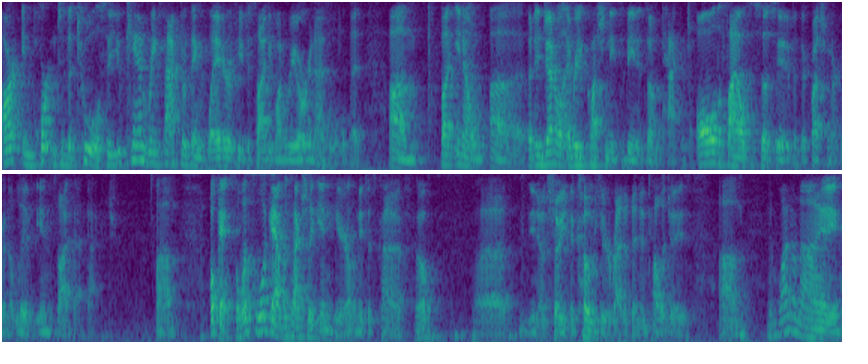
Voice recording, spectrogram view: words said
aren't important to the tool, so you can refactor things later if you decide you want to reorganize a little bit. Um, but you know, uh, but in general, every question needs to be in its own package. All the files associated with the question are going to live inside that package. Um, okay, so let's look at what's actually in here. Let me just kind of, oh, uh, you know, show you the code here rather than IntelliJ's. Um, and why don't I,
